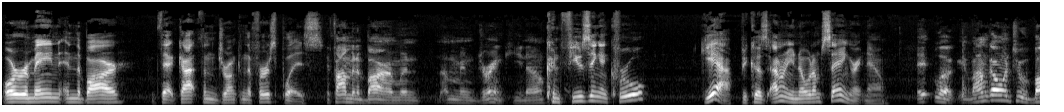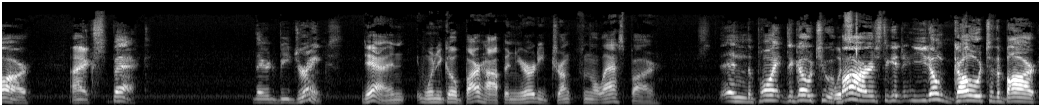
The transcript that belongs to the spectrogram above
Or remain in the bar that got them drunk in the first place? if I'm in a bar, I'm gonna I'm gonna drink. You know. Confusing and cruel? Yeah, because I don't even know what I'm saying right now. It, look, if I'm going to a bar, I expect there to be drinks. Yeah, and when you go bar hopping, you're already drunk from the last bar. And the point to go to a What's- bar is to get. You don't go to the bar.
